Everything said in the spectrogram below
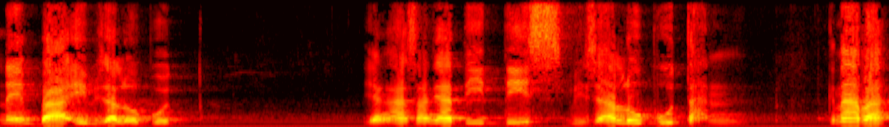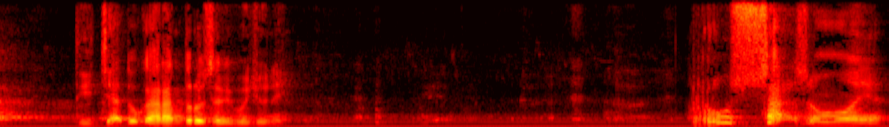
nembai bisa luput. Yang asalnya titis bisa luputan. Kenapa? Dijatuhkan terus habis bojone. Rusak semuanya.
